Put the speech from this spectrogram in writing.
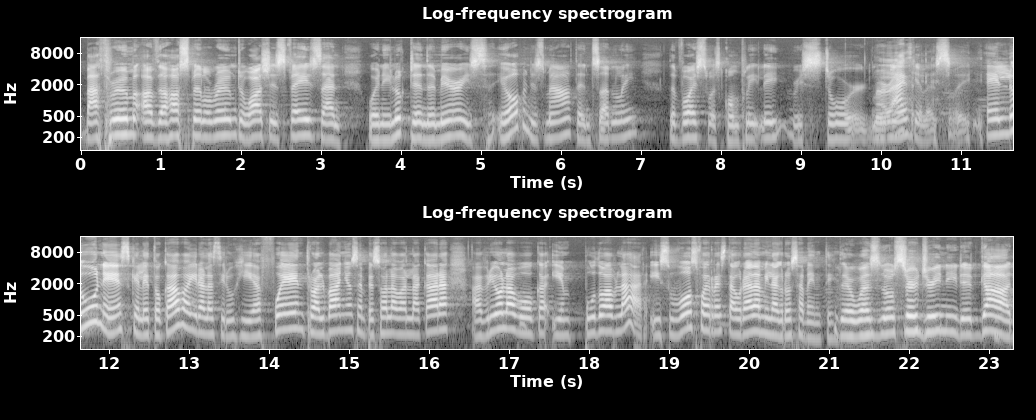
bathroom of the hospital room to wash his face. And when he looked in the mirror, he's, he opened his mouth, and suddenly the voice was completely restored miraculously. El lunes que le tocaba ir a la cirugía, fue, entró al baño, se empezó a lavar la cara, abrió la boca y em- pudo hablar. Y su voz fue restaurada milagrosamente. There was no surgery needed. God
